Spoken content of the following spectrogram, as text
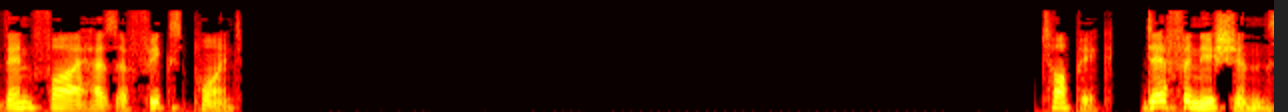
then phi has a fixed point. Topic: Definitions.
